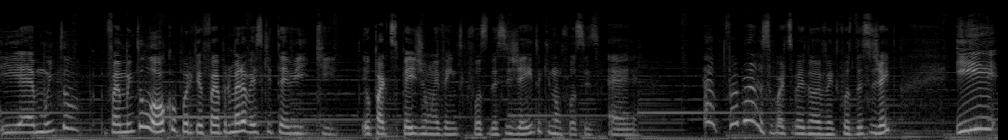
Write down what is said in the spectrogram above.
e é muito. Foi muito louco, porque foi a primeira vez que teve. que eu participei de um evento que fosse desse jeito, que não fosse. É, é foi a primeira vez que eu participei de um evento que fosse desse jeito. E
